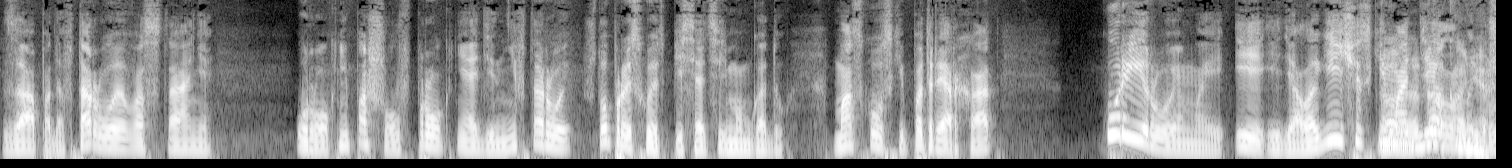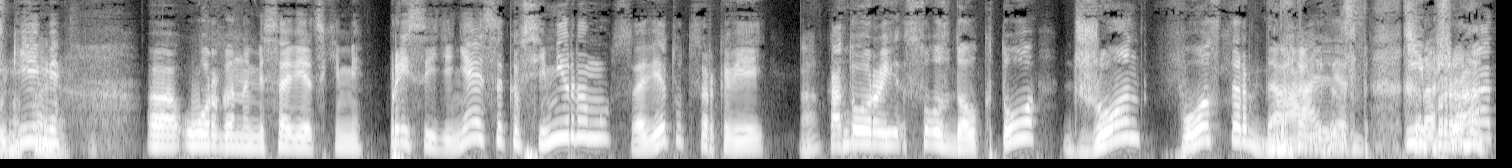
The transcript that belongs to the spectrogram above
Запада, второе восстание. Урок не пошел впрок, ни один, ни второй. Что происходит в 1957 году? Московский патриархат, курируемый и идеологическим да, отделом, да, конечно, и другими, конечно. э, органами советскими, присоединяется ко Всемирному Совету Церквей, А? который создал кто? Джон Фостер Даллес. Да, И хорошо. брат,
